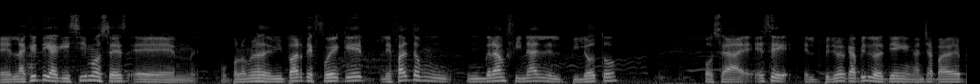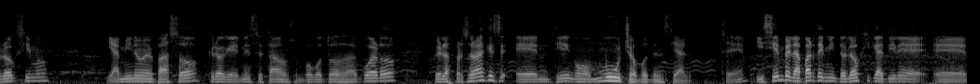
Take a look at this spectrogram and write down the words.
eh, la crítica que hicimos es, eh, por lo menos de mi parte, fue que le falta un, un gran final en el piloto. O sea, ese el primer capítulo le tienen que enganchar para ver el próximo. Y a mí no me pasó, creo que en eso estábamos un poco todos de acuerdo. Pero los personajes eh, tienen como mucho potencial. sí. Y siempre la parte mitológica tiene, eh,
